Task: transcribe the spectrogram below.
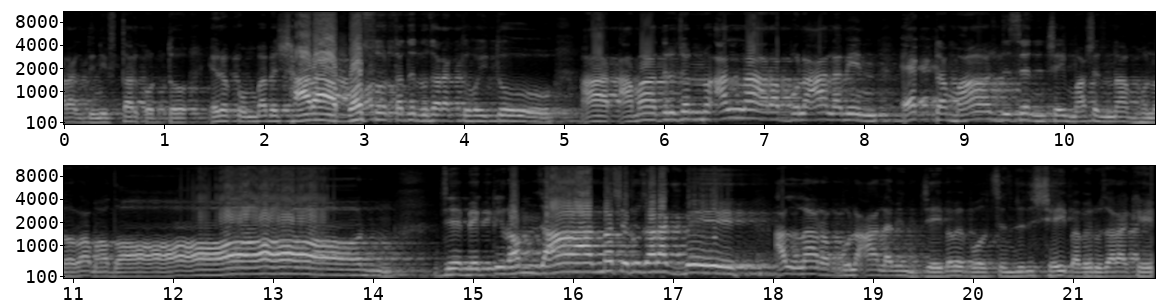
আর একদিন ইফতার করতো। এরকম ভাবে সারা বছর তাদের রোজা রাখতে হইতো। আর আমাদের জন্য আল্লাহ রাব্বুল আলামিন একটা মাস দিছেন সেই মাসের নাম হলো রমাদান। যে ব্যক্তি রমজান মাসে রোজা রাখবে, আল্লাহ রব্বুল আলমিন যেইভাবে বলছেন যদি সেইভাবে রোজা রাখে,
